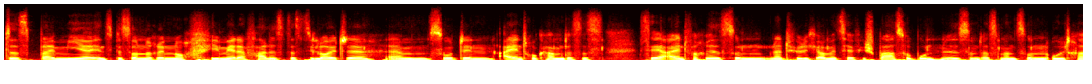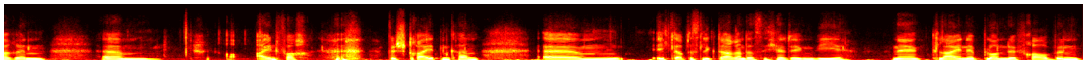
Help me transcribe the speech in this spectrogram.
das bei mir insbesondere noch viel mehr der Fall ist, dass die Leute ähm, so den Eindruck haben, dass es sehr einfach ist und natürlich auch mit sehr viel Spaß verbunden ist und dass man so ein Ultrarennen ähm, einfach bestreiten kann. Ähm, ich glaube, das liegt daran, dass ich halt irgendwie eine kleine blonde Frau bin.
